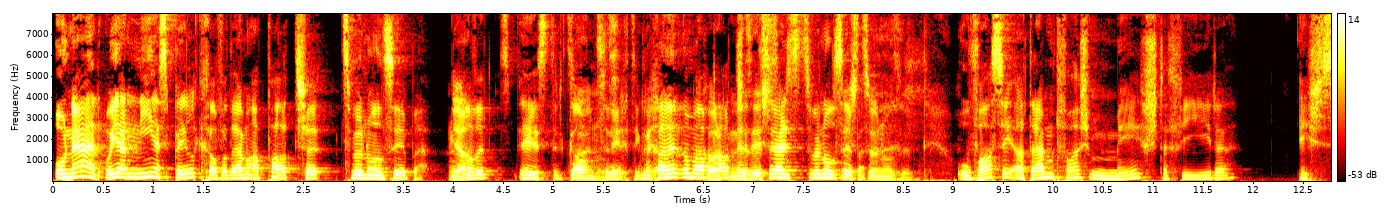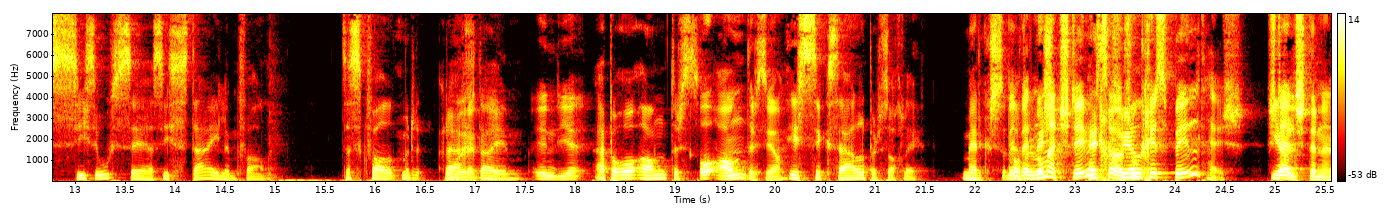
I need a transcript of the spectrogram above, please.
Und er, und ich habe nie ein Bild von dem Apache 207. Ja. Oder heisst der ganz 207, richtig. Man ja. kann nicht nur Apache, das ist- Das 207. ist 207. Und was ich an dem fast am meisten feiere, ist sein Aussehen, sein Style im Fall. Das gefällt mir recht an ihm. Eben auch anders. auch anders, ja. Ist sich selber so ein bisschen. Merkst du? Weil wenn du nur die Stimme hörst und kein Bild hast, Ja. stellst du dir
